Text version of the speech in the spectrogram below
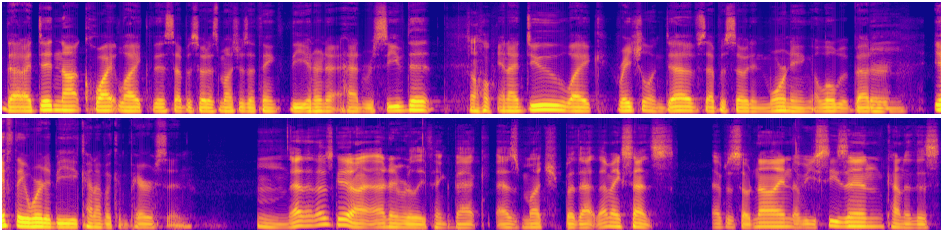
that I did not quite like this episode as much as I think the internet had received it. oh And I do like Rachel and Dev's episode in Morning a little bit better Mm. if they were to be kind of a comparison. Mm, that that was good I, I didn't really think back as much but that that makes sense episode 9 of each season kind of this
